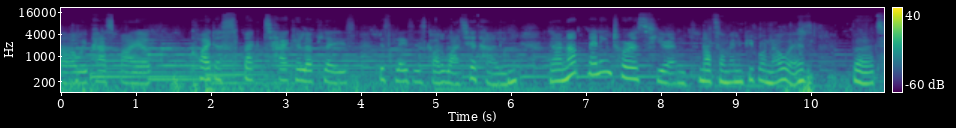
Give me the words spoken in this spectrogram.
Uh, we passed by a quite a spectacular place. This place is called Waqietalin. There are not many tourists here and not so many people know it, but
